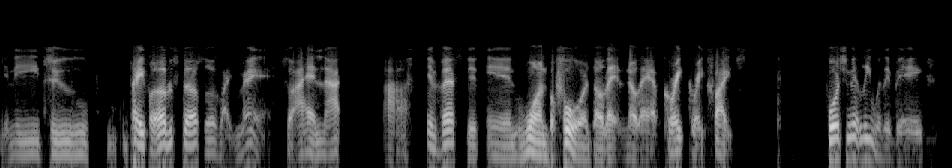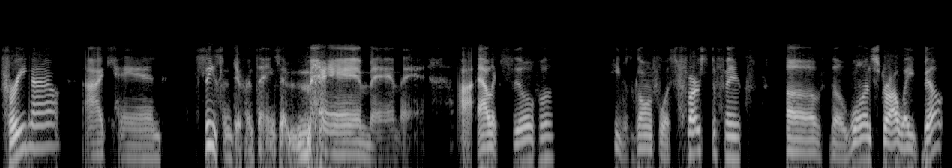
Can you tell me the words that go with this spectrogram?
You need to pay for other stuff. So it's like, man. So I had not uh, invested in one before, though they know they have great, great fights. Fortunately, with it being free now, I can see some different things. And man, man, man, uh, Alex Silva, he was going for his first defense of the one strawweight belt,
